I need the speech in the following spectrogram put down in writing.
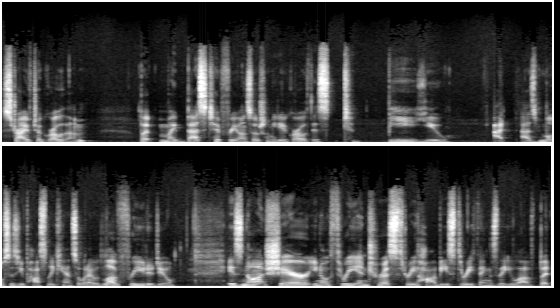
strive to grow them. But my best tip for you on social media growth is to be you at as most as you possibly can. So what I would love for you to do is not share, you know, three interests, three hobbies, three things that you love, but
